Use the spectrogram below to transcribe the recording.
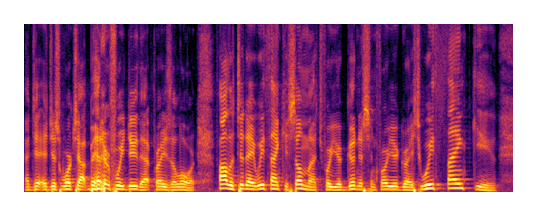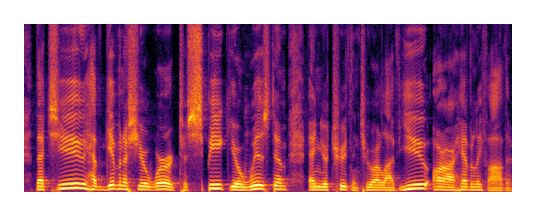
It just works out better if we do that. Praise the Lord. Father, today we thank you so much for your goodness and for your grace. We thank you that you have given us your word to speak your wisdom and your truth into our life. You are our Heavenly Father.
